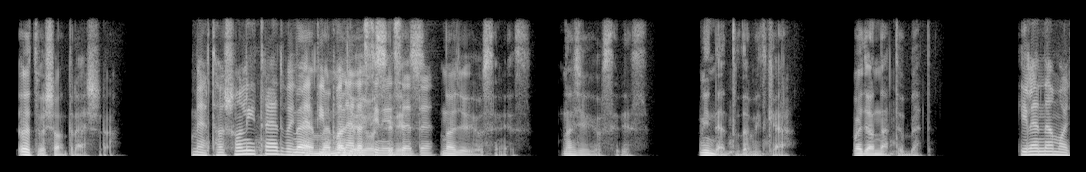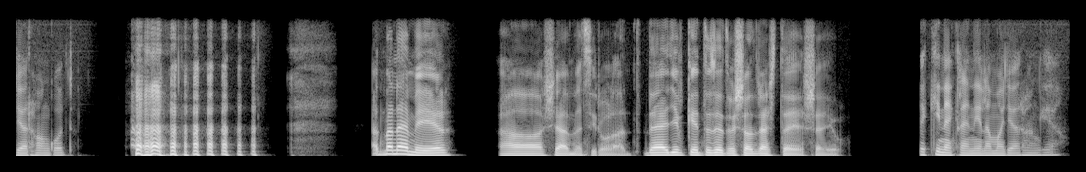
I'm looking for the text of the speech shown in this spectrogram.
Ötvös Andrásra. Mert hasonlít rád, vagy Nem, mert mert nagyon a jó színész. színészeddel? Nagyon jó színész. Nagyon jó színész. Mindent tud, amit kell. Vagy annál többet. Ki lenne a magyar hangod? hát már nem él. A Selmeci Roland. De egyébként az Ötvös András teljesen jó. De kinek lennél a magyar hangja?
